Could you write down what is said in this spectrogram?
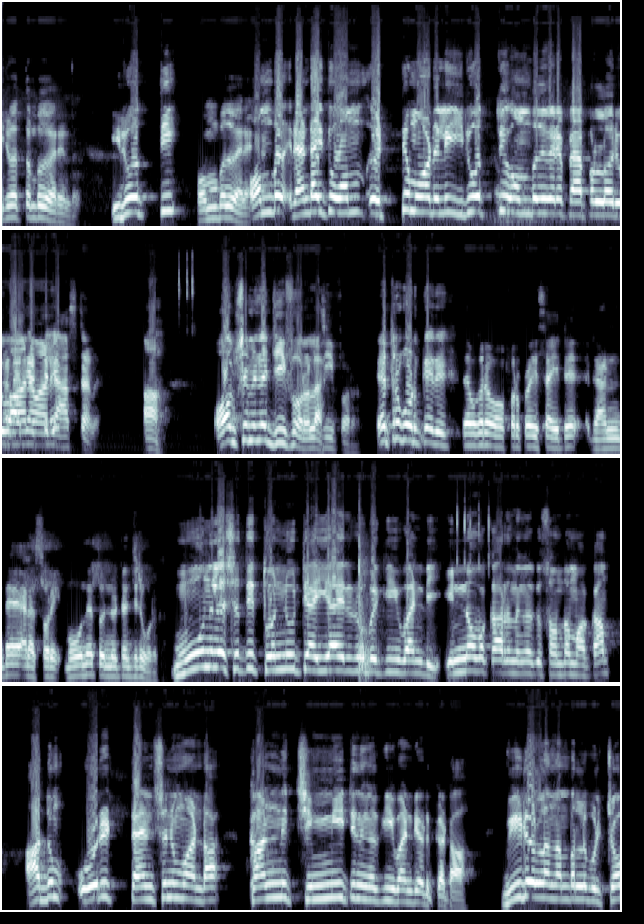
ഇരുപത്തി ഒമ്പത് വരെ ഉണ്ട്. ഇരുപത്തി ഒമ്പത് വരെ. ഒമ്പത് രണ്ടായിരത്തി എട്ട് മോഡൽ ഇരുപത്തി ഒമ്പത് വരെ പേപ്പറുള്ള ഒരു വാഹനമാണ്. ലാസ്റ്റ് ആണ്. ആ ഓപ്ഷൻ പിന്നെ ജി ഫോർ അല്ലെ? ജി ഫോർ എത്ര കൊടുക്കരുത്? നമുക്കൊരു ഓഫർ പ്രൈസ് ആയിട്ട് രണ്ട് അല്ല സോറി മൂന്ന് തൊണ്ണൂറ്റഞ്ചിന് കൊടുക്കാം. മൂന്ന് ലക്ഷത്തി തൊണ്ണൂറ്റി അയ്യായിരം രൂപയ്ക്ക് ഈ വണ്ടി ഇന്നോവ കാർ നിങ്ങൾക്ക് സ്വന്തമാക്കാം. അതും ഒരു ടെൻഷനും വേണ്ട. കണ്ണ് ചിമ്മീറ്റ് നിങ്ങൾക്ക് ഈ വണ്ടി എടുക്കട്ടോ. വീഡിയോ ഉള്ള നമ്പറിൽ വിളിച്ചോ.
